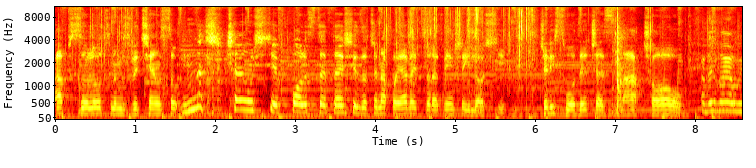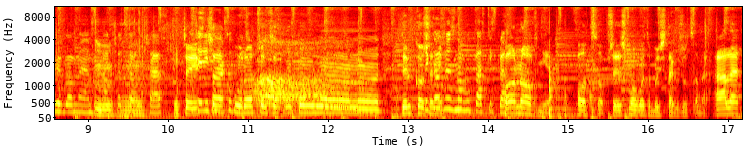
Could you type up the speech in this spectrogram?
absolutnym zwycięzcą i na szczęście w Polsce też się zaczyna pojawiać w coraz większej ilości. Czyli słodycze z maczą. Obydwoje używamy matcha cały czas. I to jest Chcieliśmy tak kupić- urocze, co... Tylko, że Tylko, nie... że znowu plastik plastik. Ponownie. Po co? Przecież mogło to być tak rzucone. Ale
